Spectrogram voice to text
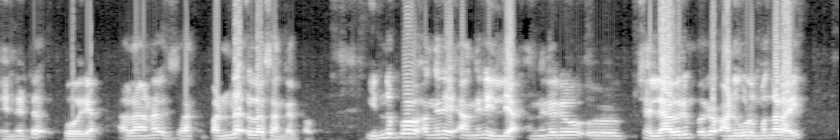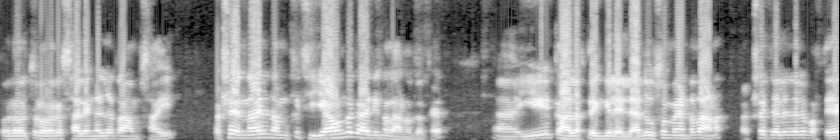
എന്നിട്ട് പോരുക. അതാണ് പണ്ട് ഉള്ള സങ്കല്പം. ഇന്നിപ്പോൾ അങ്ങനെ അങ്ങനെ ഇല്ല. അങ്ങനെ ഒരു എല്ലാവരും ഒരു അണുകുടുംബങ്ങളായി ഓരോരുത്തർ ഓരോ സ്ഥലങ്ങളിൽ താമസമായി പക്ഷെ എന്നാലും നമുക്ക് ചെയ്യാവുന്ന കാര്യങ്ങളാണ് ഇതൊക്കെ. ഈ കാലത്തെങ്കിലും എല്ലാ ദിവസവും വേണ്ടതാണ്. പക്ഷെ ചില ചില പ്രത്യേക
